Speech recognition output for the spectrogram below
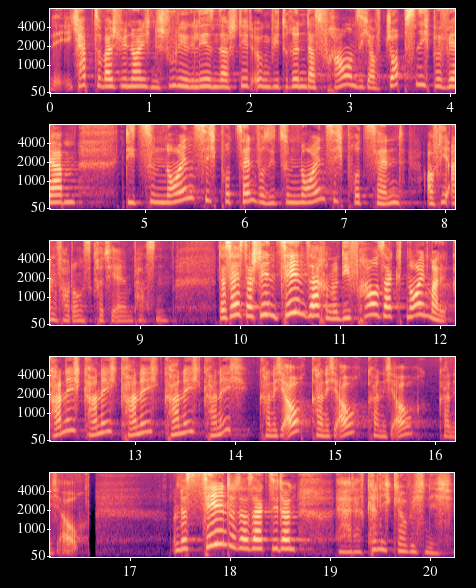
ich habe zum Beispiel neulich eine Studie gelesen, da steht irgendwie drin, dass Frauen sich auf Jobs nicht bewerben, die zu 90 Prozent, wo sie zu 90 Prozent auf die Anforderungskriterien passen. Das heißt, da stehen zehn Sachen und die Frau sagt neunmal, kann ich, kann ich, kann ich, kann ich, kann ich, kann ich auch, kann ich auch, kann ich auch, kann ich auch. Und das zehnte, da sagt sie dann, ja, das kann ich glaube ich nicht.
